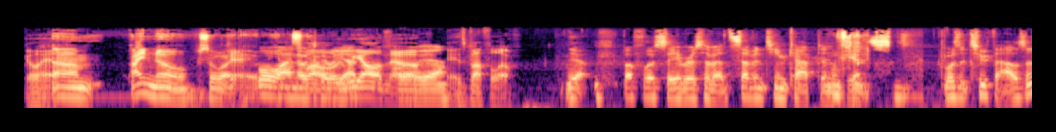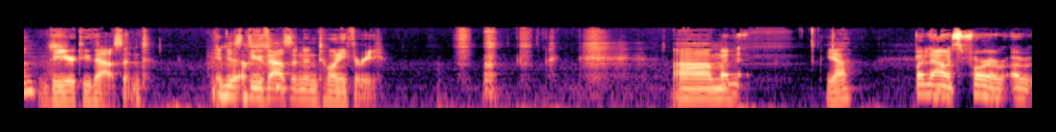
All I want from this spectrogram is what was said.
Go ahead. Um, I know, so Okay. Well, I know well, too. Yeah, we all Buffalo, know Yeah, it's Buffalo. yeah. Buffalo Sabres have had 17 captains since was it 2000? The year 2000. It is Yeah. 2023. Um. but yeah. but now it's for a, a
